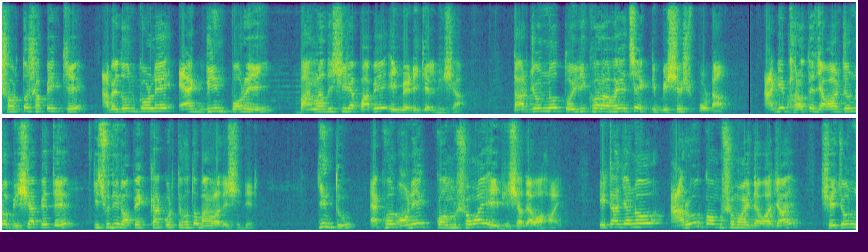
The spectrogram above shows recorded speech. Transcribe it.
শর্ত সাপেক্ষে আবেদন করলে একদিন পরেই বাংলাদেশিরা পাবে এই মেডিকেল ভিসা। তার জন্য তৈরি করা হয়েছে একটি বিশেষ পোর্টাল। আগে ভারতে যাওয়ার জন্য ভিসা পেতে কিছুদিন অপেক্ষা করতে হতো বাংলাদেশিদের। কিন্তু এখন অনেক কম সময় এই ভিসা দেওয়া হয়। এটা যেন আরও কম সময় দেওয়া যায়, সেজন্য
